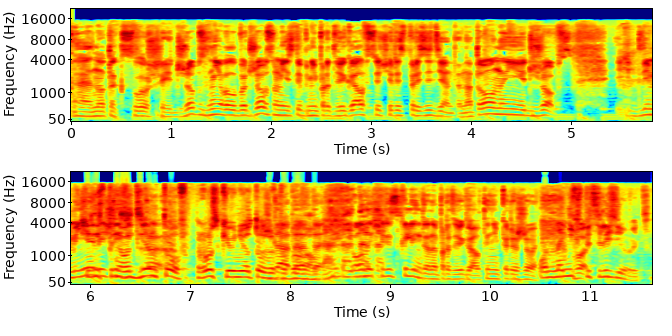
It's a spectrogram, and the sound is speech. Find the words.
Э, Ну так слушай, Джобс не был бы Джобсом, если бы не продвигал все через президента. На то он и Джобс. И Для меня Через лично вот, э, президентов. Русский у него тоже да, побывал. да, да. И он и через Клинтона продвигал, ты не переживай. Он на них Вот. специализируется.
